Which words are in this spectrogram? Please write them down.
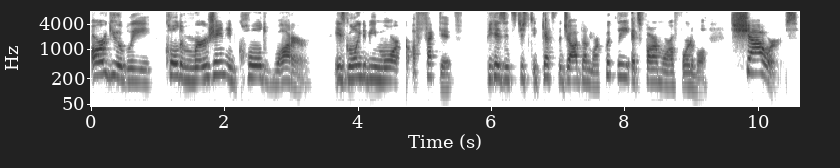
arguably cold immersion in cold water is going to be more effective because it's just it gets the job done more quickly. It's far more affordable. Showers.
